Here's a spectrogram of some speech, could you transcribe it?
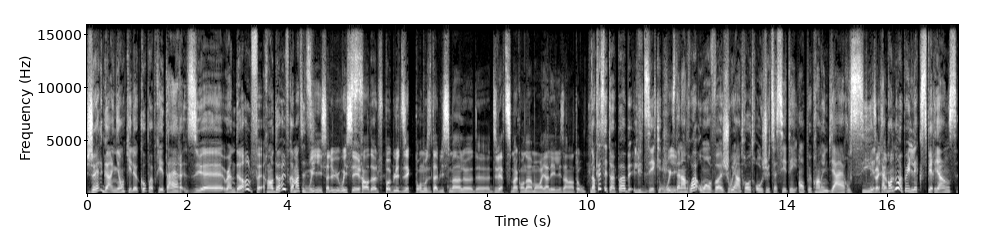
Joël Gagnon, qui est le copropriétaire du euh, Randolph. Randolph, comment tu dis? Oui, salut. Oui, c'est Randolph Pub Ludique pour nos établissements là, de divertissement qu'on a à Montréal et les alentours. Donc là, c'est un pub ludique. Oui. C'est un endroit où on va jouer, entre autres, aux jeux de société. On peut prendre une bière aussi. Raconte-nous un peu l'expérience,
